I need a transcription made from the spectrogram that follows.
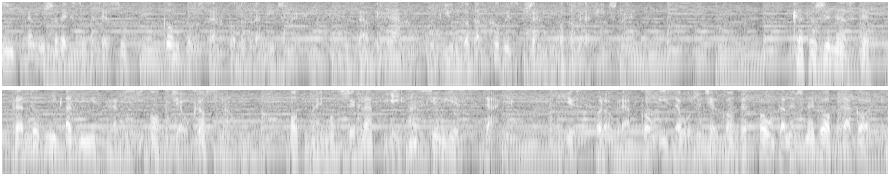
i cały szereg sukcesów w konkursach fotograficznych. Za wygraną kupił dodatkowy sprzęt fotograficzny. Katarzyna Stec, pracownik administracji oddział Krosno. Od najmłodszych lat jej pasją jest taniec. Jest choreografką i założycielką zespołu tanecznego Fragolin.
